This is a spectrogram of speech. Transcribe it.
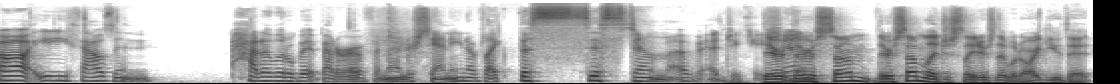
uh, 80,000 had a little bit better of an understanding of like the system of education. There, there are some there are some legislators that would argue that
